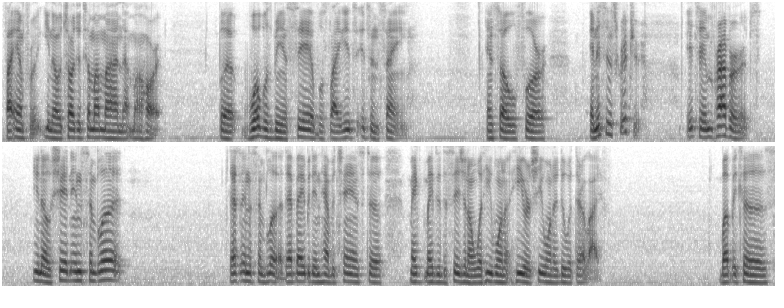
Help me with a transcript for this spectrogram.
If I am for you know, charge it to my mind, not my heart. But what was being said was like it's it's insane. And so for, and it's in scripture, it's in Proverbs you know, shed innocent blood, that's innocent blood. That baby didn't have a chance to make make the decision on what he want he or she want to do with their life. But because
